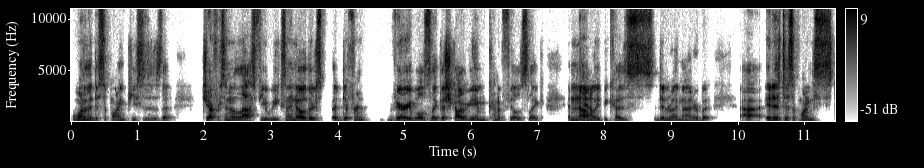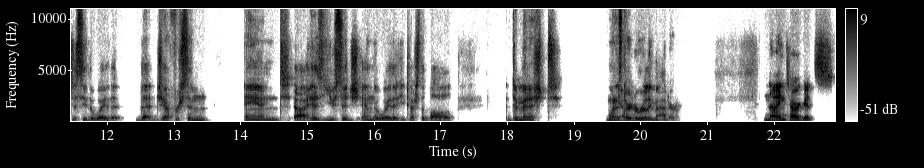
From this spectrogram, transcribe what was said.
one of the disappointing pieces is that Jefferson in the last few weeks, and I know there's a different variables. Like the Chicago game kind of feels like an anomaly because it didn't really matter, but uh, it is disappointing to see the way that that Jefferson and uh, his usage and the way that he touched the ball diminished when it Yep. started to really matter. Nine targets,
